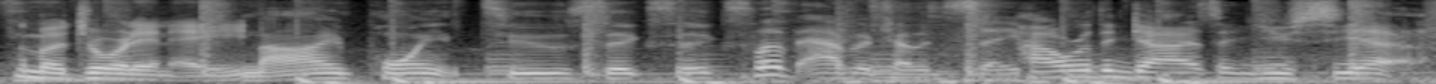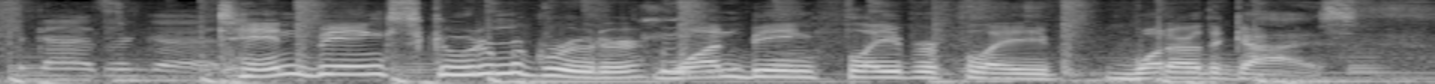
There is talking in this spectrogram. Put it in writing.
the majority an eight. 9.266. Above average, I would say. How are the guys at UCF? The guys are good. 10 being Scooter Magruder, one being Flavor Flav. What are the guys?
